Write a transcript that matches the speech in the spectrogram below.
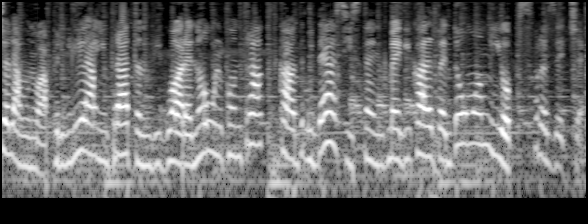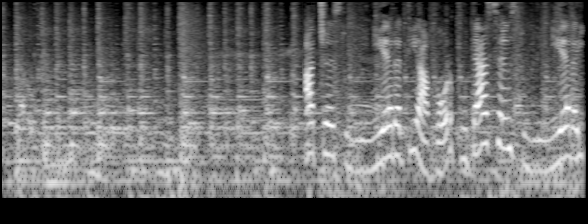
ce la 1 aprilie a intrat în vigoare noul contract cadru de asistent medical pe 2018. Acest subliniere TIA vor putea să sublinierei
